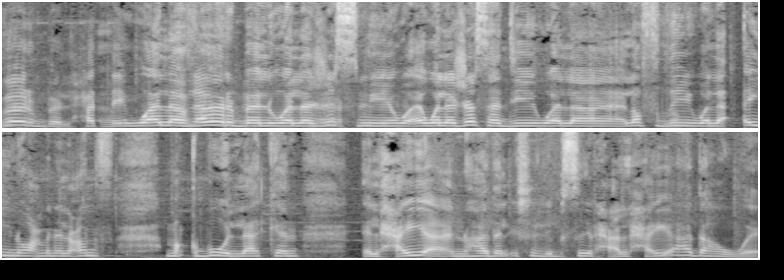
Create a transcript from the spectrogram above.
verbal حتى ولا verbal ولا يكون جسمي ولا جسدي ولا لفظي ولا أي نوع من العنف مقبول. لكن الحقيقة إنه هذا الإشي اللي بصير على الحقيقة هذا هو.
